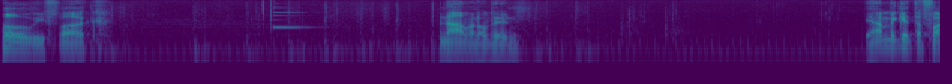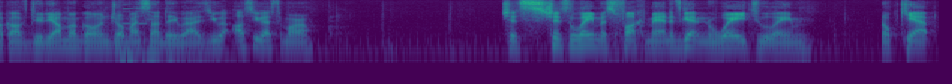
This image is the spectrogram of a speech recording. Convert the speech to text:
Holy fuck. Phenomenal, dude. Yeah, I'm gonna get the fuck off duty. I'm gonna go enjoy my Sunday, guys. You, I'll see you guys tomorrow. Shit's, shit's lame as fuck, man. It's getting way too lame. No cap.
